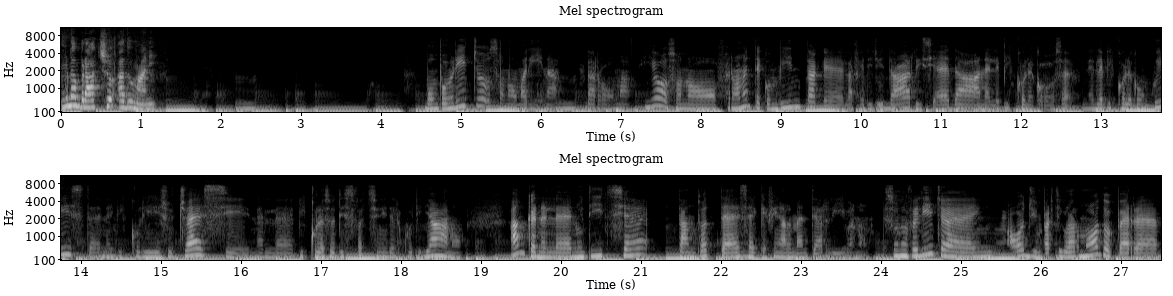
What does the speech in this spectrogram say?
Un abbraccio, a domani! Buon pomeriggio, sono Marina. Sono fermamente convinta che la felicità risieda nelle piccole cose, nelle piccole conquiste, nei piccoli successi, nelle piccole soddisfazioni del quotidiano, anche nelle notizie tanto attese che finalmente arrivano. Sono felice in, oggi in particolar modo per,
